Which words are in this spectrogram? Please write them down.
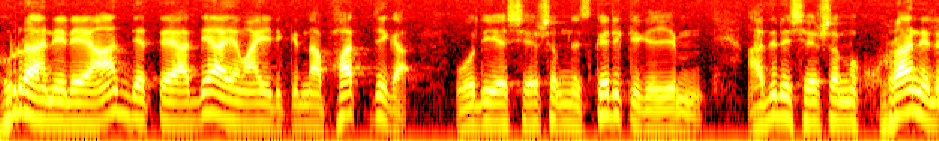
ഖുർആാനിലെ ആദ്യത്തെ അധ്യായമായിരിക്കുന്ന ഫാത്തിക ഓതിയ ശേഷം നിസ്കരിക്കുകയും അതിനുശേഷം ഖുറാനിൽ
